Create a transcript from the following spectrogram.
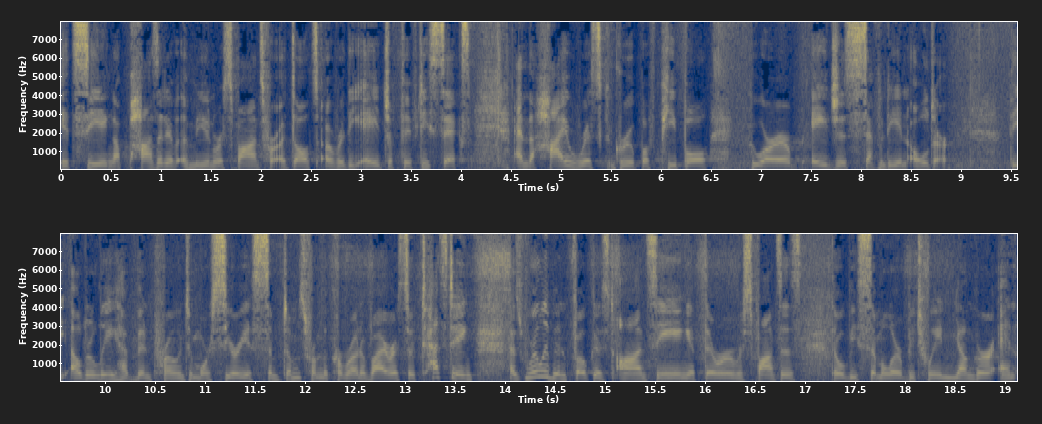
it's seeing a positive immune response for adults over the age of 56 and the high risk group of people who are ages 70 and older. The elderly have been prone to more serious symptoms from the coronavirus, so testing has really been focused on seeing if there were responses that will be similar between younger and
